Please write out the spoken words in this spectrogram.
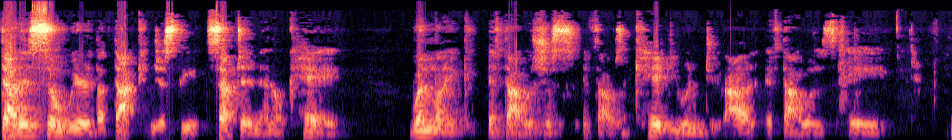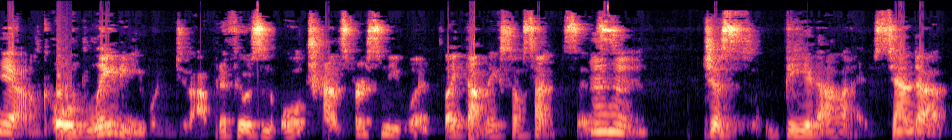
that is so weird that that can just be accepted and okay. When like, if that was just, if that was a kid, you wouldn't do that. If that was a Yeah. old lady, you wouldn't do that. But if it was an old trans person, you would. Like, that makes no sense. It's Mhm. just be an ally, stand up,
